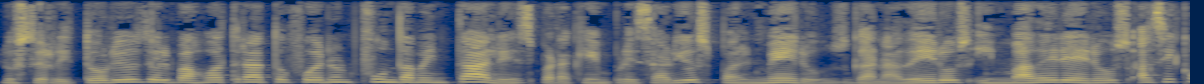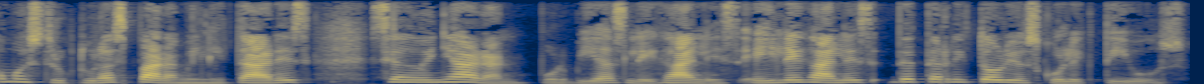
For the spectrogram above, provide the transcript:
Los territorios del Bajo Atrato fueron fundamentales para que empresarios palmeros, ganaderos y madereros, así como estructuras paramilitares, se adueñaran, por vías legales e ilegales, de territorios colectivos.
